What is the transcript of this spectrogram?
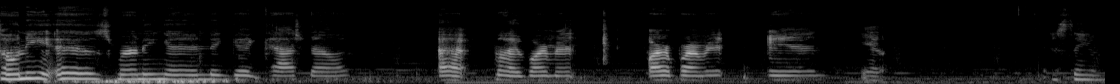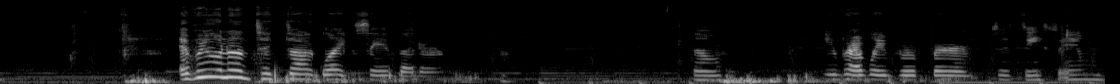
Tony is running in to get cash now at my apartment, our apartment, and yeah. Sam. Everyone on TikTok likes Sam better. So, you probably prefer to see Sam.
